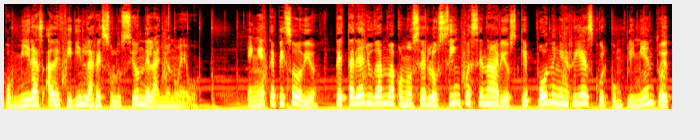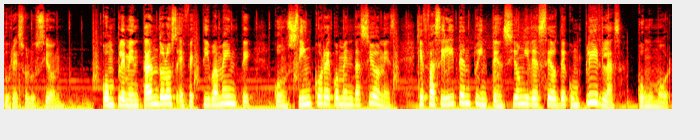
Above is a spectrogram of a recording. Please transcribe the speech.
con miras a definir la resolución del año nuevo. En este episodio te estaré ayudando a conocer los cinco escenarios que ponen en riesgo el cumplimiento de tu resolución, complementándolos efectivamente con cinco recomendaciones que faciliten tu intención y deseos de cumplirlas con humor.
